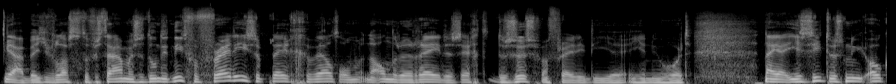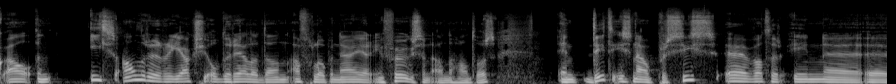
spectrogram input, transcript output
Ja, een beetje lastig te verstaan, maar ze doen dit niet voor Freddy. Ze plegen geweld om een andere reden, zegt de zus van Freddy die je hier nu hoort. Nou ja, je ziet dus nu ook al een iets andere reactie op de rellen dan afgelopen najaar in Ferguson aan de hand was. En dit is nou precies uh, wat er in uh,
